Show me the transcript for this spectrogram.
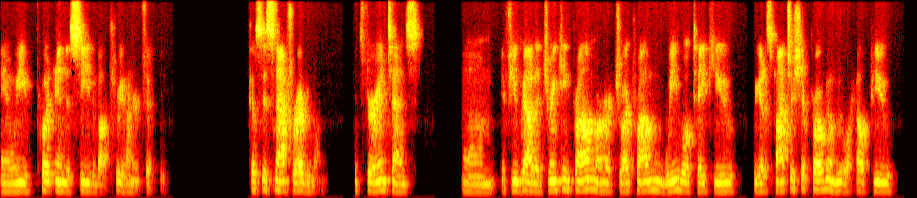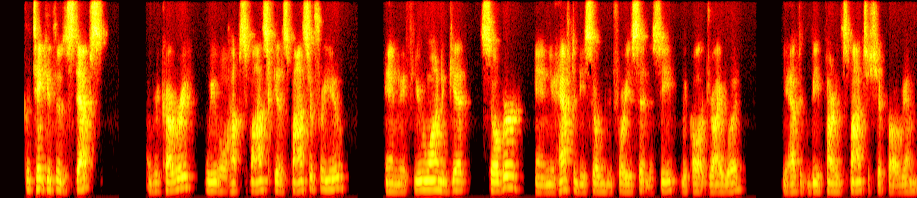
and we put in the seat about 350 because it's not for everyone. It's very intense. Um, if you've got a drinking problem or a drug problem, we will take you. We got a sponsorship program. We will help you take you through the steps of recovery. We will help sponsor get a sponsor for you. And if you want to get sober, and you have to be sober before you sit in the seat, we call it dry wood. You have to be part of the sponsorship program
